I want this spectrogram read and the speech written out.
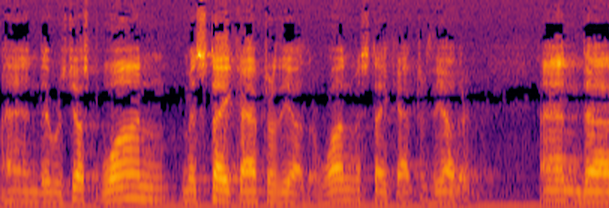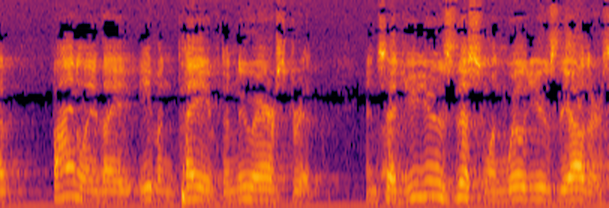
and there was just one mistake after the other, one mistake after the other, and uh, finally they even paved a new airstrip and said, "You use this one, we'll use the others."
